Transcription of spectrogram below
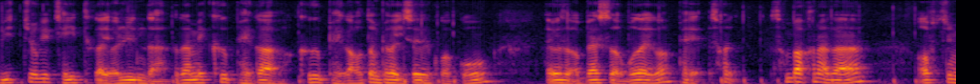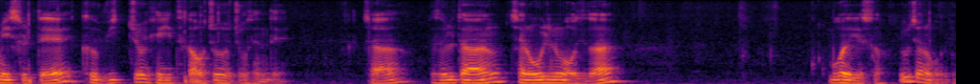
위쪽에 게이트가 열린다. 그다음에 그 배가 그 배가 어떤 배가 있어야 될 것 같고 여기서 베서 뭐다 이거 배 선, 선박 하나가 업스트림에 있을 때 그 위쪽 게이트가 어쩌고 저쩌고 된대. 자 그래서 일단 제일 어울리는 건 어디다? 뭐가 되겠어? 여기잖아 뭐 이거.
